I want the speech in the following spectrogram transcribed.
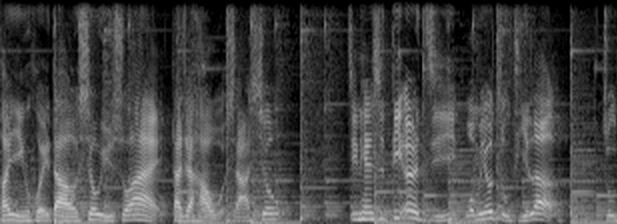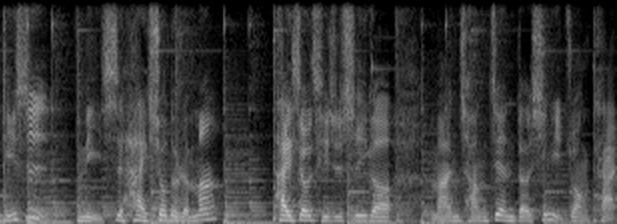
欢迎回到羞于说爱，大家好，我是阿修，今天是第二集，我们有主题了，主题是你是害羞的人吗？害羞其实是一个蛮常见的心理状态，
